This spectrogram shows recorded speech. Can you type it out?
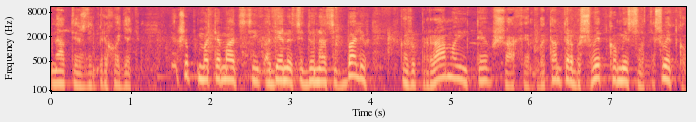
на тиждень приходять. Якщо по математиці 11-12 балів, кажу, прямо йти в шахи, бо там треба швидко мислити, швидко.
